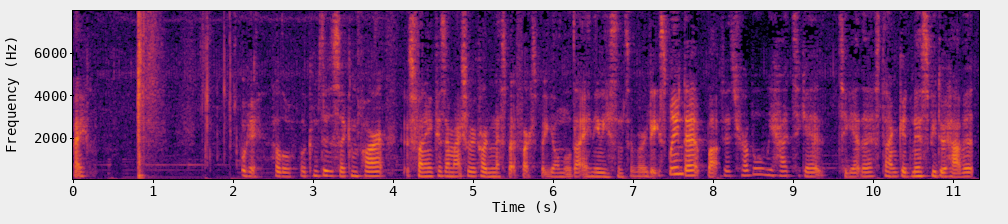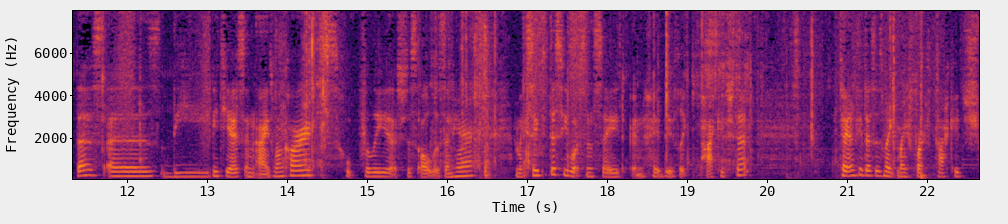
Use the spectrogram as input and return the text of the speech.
Bye. Okay, hello, welcome to the second part. It's funny because I'm actually recording this bit first, but y'all know that anyway since I've already explained it. But the trouble we had to get to get this, thank goodness we do have it. This is the BTS and IZ*ONE cards. Hopefully that's just all that's in here. I'm excited to see what's inside and how they've like packaged it. Technically this is like my first package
